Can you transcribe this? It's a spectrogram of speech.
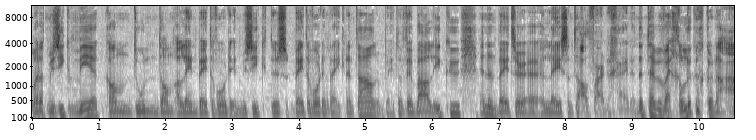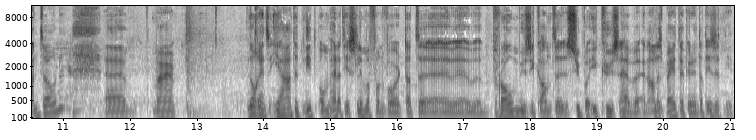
maar dat muziek meer kan doen dan alleen beter worden in muziek. Dus beter worden in rekenen en taal, een beter verbaal IQ en een beter eh, lees- en taalvaardigheden. Dat hebben wij gelukkig kunnen aantonen. Ehm, maar nog eens, je haat het niet om hè, dat je slimmer van wordt. Dat eh, eh, eh, pro-muzikanten super IQ's hebben en alles beter kunnen. Dat is het niet.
